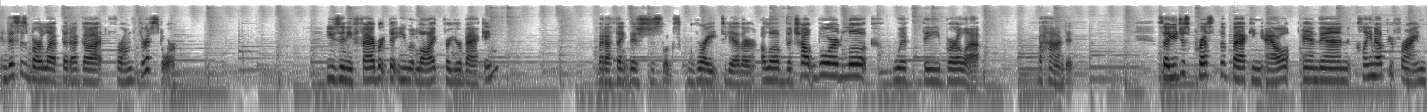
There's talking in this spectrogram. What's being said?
And this is burlap that I got from the thrift store. Use any fabric that you would like for your backing. But I think this just looks great together. I love the chalkboard look with the burlap behind it. So you just press the backing out and then clean up your frame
